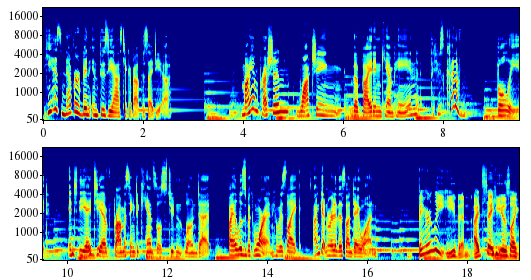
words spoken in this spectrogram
he has never been enthusiastic about this idea. My impression watching the Biden campaign that he was kind of bullied into the idea of promising to cancel student loan debt by Elizabeth Warren, who was like, I'm getting rid of this on day one. Barely even. I'd say he is like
